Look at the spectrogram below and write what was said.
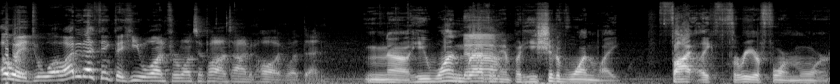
Oh wait, why did I think that he won for Once Upon a Time in Hollywood then? No, he won No. Revenant, but he should have won like five, like three or four more.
